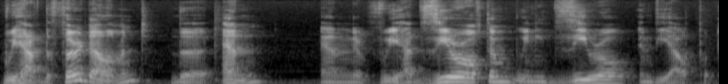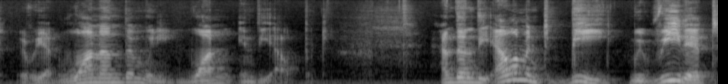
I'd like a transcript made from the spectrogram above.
We have the third element, the N, and if we had zero of them, we need zero in the output. If we had one on them, we need one in the output. And then the element B, we read it,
